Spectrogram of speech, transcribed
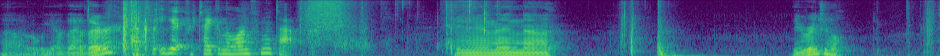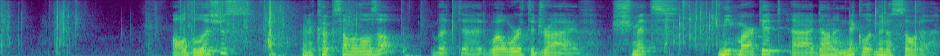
Uh, but we got that there. That's what you get for taking the one from the top. And then uh, the original. All delicious. Gonna cook some of those up, but uh, well worth the drive. Schmidt's Meat Market uh, down in Nicollet, Minnesota.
